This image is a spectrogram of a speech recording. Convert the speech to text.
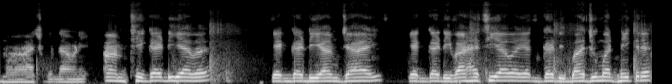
માછ ઉડાવણી આમથી ગાડી આવે. એક ગાડી આમ જાય. એક ગાડી વાહેથી આવે એક ગાડી બાજુમાં જ નીકળે.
